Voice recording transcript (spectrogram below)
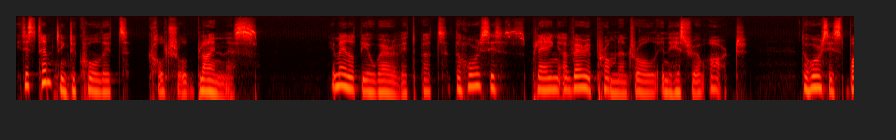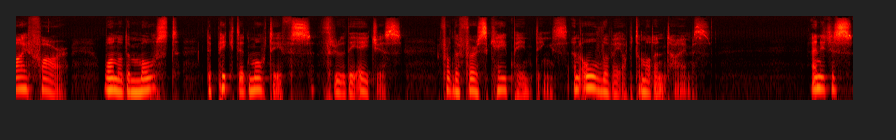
It is tempting to call it cultural blindness. You may not be aware of it, but the horse is playing a very prominent role in the history of art. The horse is by far one of the most depicted motifs through the ages, from the first cave paintings and all the way up to modern times. And it is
